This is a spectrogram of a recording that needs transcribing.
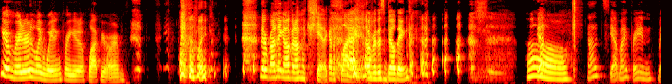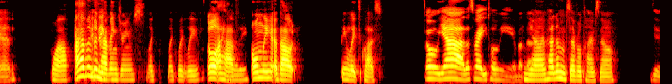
your murderer is like waiting for you to flap your arms. like they're running off and I'm like, shit, I gotta fly over this building. Oh. Yep. That's yeah, my brain, man. Wow. I haven't been think... having dreams like like lately. Oh, I have. Really? Only about being late to class. Oh yeah, that's right. You told me about that. Yeah, I've had them several times now. Dude,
